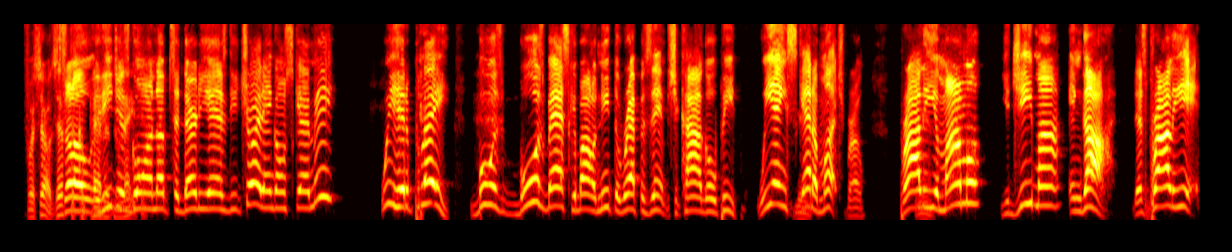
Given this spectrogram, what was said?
for sure. Just so if he just nature. going up to dirty ass Detroit, ain't gonna scare me. We here to play. Bulls, Bulls basketball need to represent Chicago people. We ain't scared of much, bro. Probably Yeah. your mama, your G ma, and God. That's probably it.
